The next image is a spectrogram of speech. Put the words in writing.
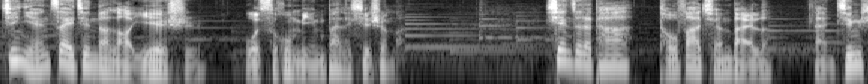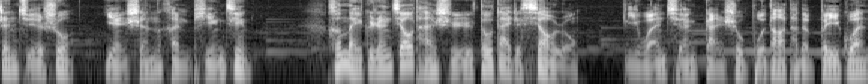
今年再见到老爷爷时，我似乎明白了些什么。现在的他头发全白了，但精神矍铄，眼神很平静，和每个人交谈时都带着笑容。你完全感受不到他的悲观。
